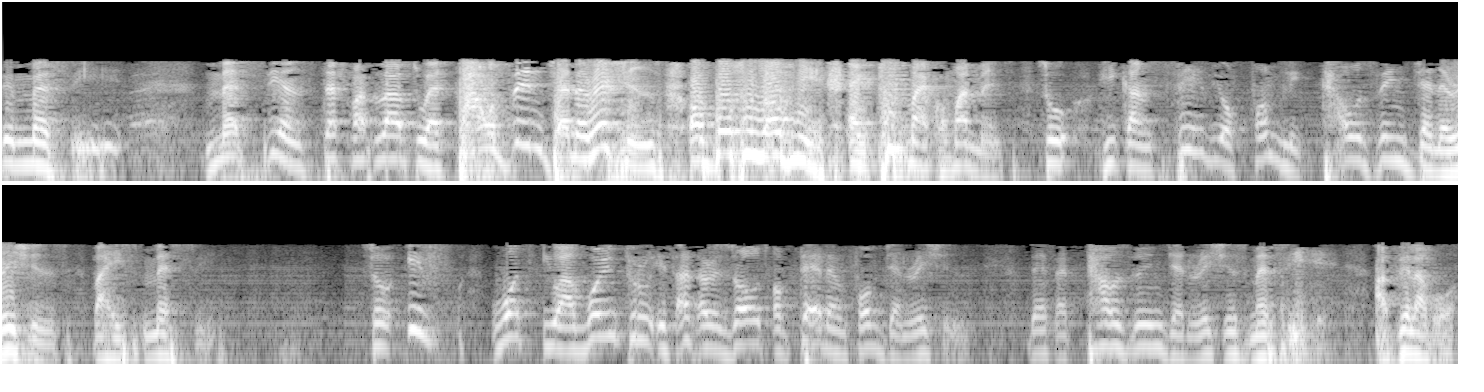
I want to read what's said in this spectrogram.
say mercy. Mercy and steadfast love to a thousand generations of those who love me and keep my commandments. So he can save your family thousand generations by his mercy. So if what you are going through is as a result of third and fourth generation, there's a thousand generations mercy available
